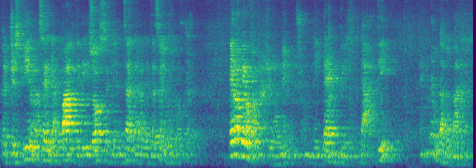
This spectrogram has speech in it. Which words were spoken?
per gestire una serie di appalti di risorse finanziate alla realizzazione di questo progetto. E lo abbiamo fatto più o meno nei tempi dati, non è un dato banale.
